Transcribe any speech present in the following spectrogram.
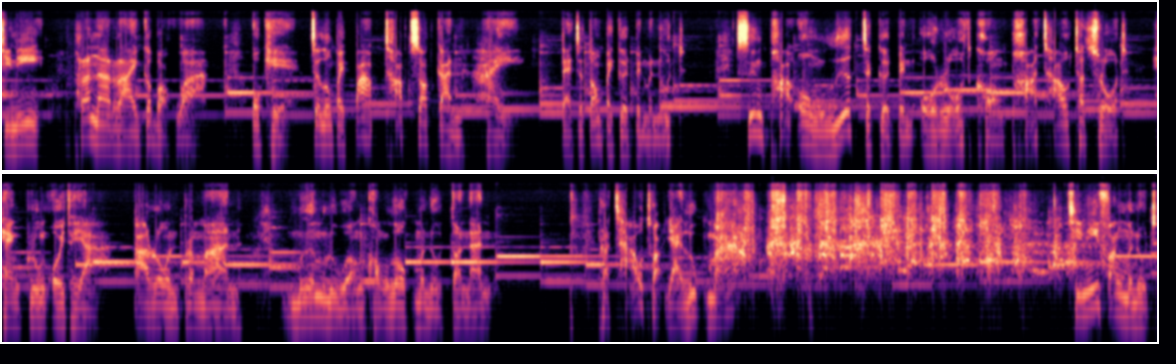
ทีนี้พระนารายณ์ก็บอกว่า โอเค จะลงไปป้าบทับซอดกันให้ แต่จะต้องไปเกิดเป็นมนุษย์ ซึ่งพระองค์เลือกจะเกิดเป็นโอรสของพระเท้าทัศรถแห่งกรุงโอยุธยา อารอนประมาณ เมืองหลวงของโลกมนุษย์ตอนนั้น พระเท้าถอดใหญ่ลูกม้าทีนี้ฟังมนุษย์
